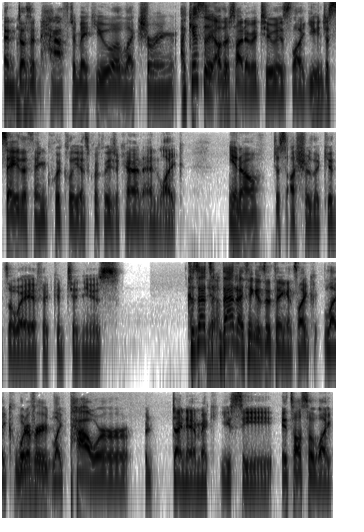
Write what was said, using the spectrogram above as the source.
and mm-hmm. doesn't have to make you a lecturing. I guess the other side of it too is like you can just say the thing quickly as quickly as you can and like you know, just usher the kids away if it continues. Cuz that's Yeah. that I think is the thing. It's like like whatever like power dynamic you see it's also like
